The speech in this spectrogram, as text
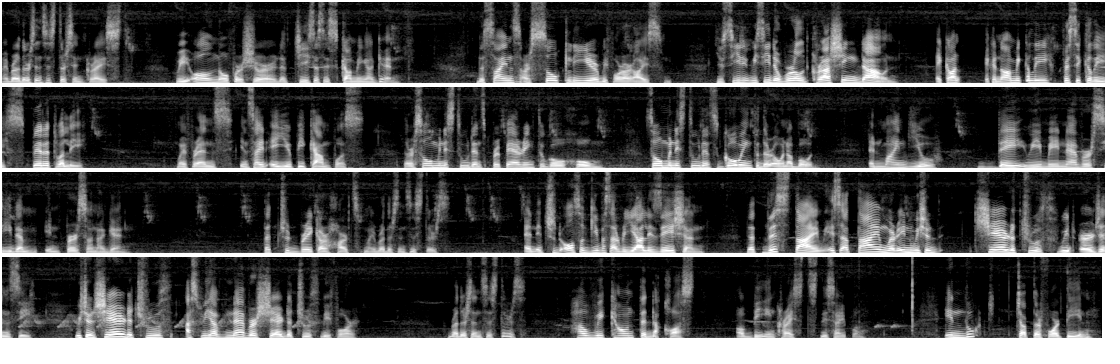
My brothers and sisters in Christ, we all know for sure that Jesus is coming again. The signs are so clear before our eyes. You see, we see the world crashing down, econ economically, physically, spiritually. My friends, inside AUP campus, there are so many students preparing to go home, so many students going to their own abode. And mind you, they, we may never see them in person again. That should break our hearts, my brothers and sisters. And it should also give us a realization that this time is a time wherein we should share the truth with urgency. We should share the truth as we have never shared the truth before. Brothers and sisters, have we counted the cost of being Christ's disciple? In Luke chapter 14,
